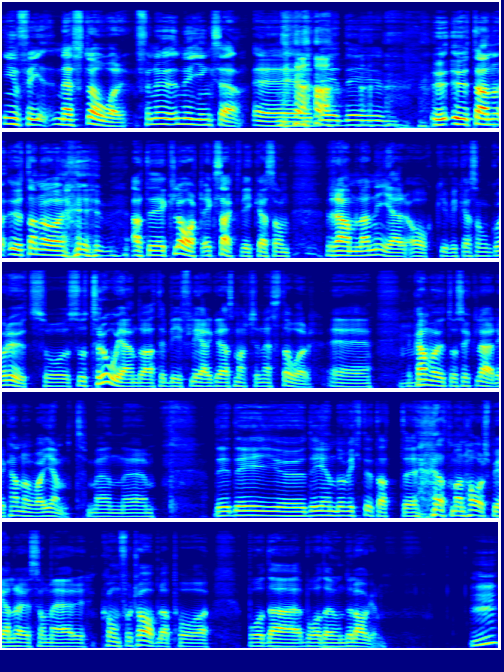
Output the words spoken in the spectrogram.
inför nästa år. För nu, nu jinxar jag. Eh, det, det, utan utan att, att det är klart exakt vilka som ramlar ner och vilka som går ut så, så tror jag ändå att det blir fler gräsmatcher nästa år. Eh, Jag kan vara ute och cykla här, det kan nog vara jämnt men eh, det, det är ju det är ändå viktigt att, eh, att man har spelare som är komfortabla på båda, båda underlagen. Mm,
